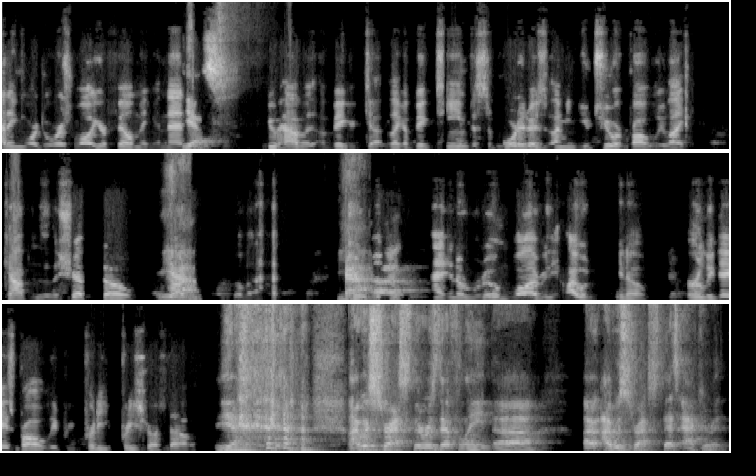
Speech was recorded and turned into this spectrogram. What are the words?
adding more doors while you're filming, and then yes, you have a, a big like a big team to support it? Is I mean, you two are probably like captains of the ship, so yeah. Yeah, uh, in a room while everything. I would, you know, early days probably pre- pretty pretty stressed out. Yeah, I was stressed. There was definitely uh, I, I was stressed. That's accurate.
